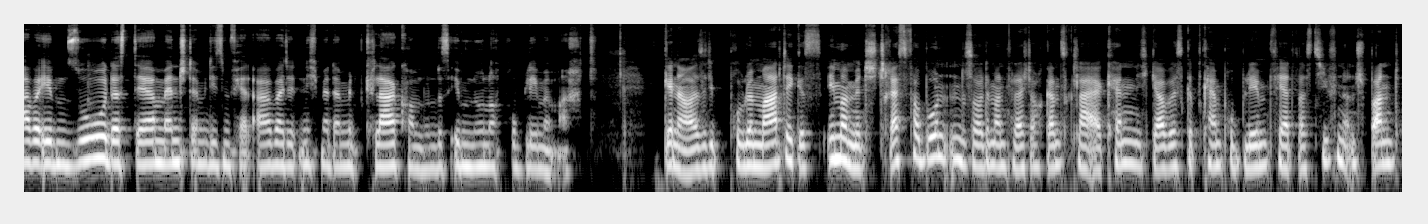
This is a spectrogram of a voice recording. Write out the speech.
Aber eben so, dass der Mensch, der mit diesem Pferd arbeitet, nicht mehr damit klarkommt und es eben nur noch Probleme macht. Genau, also die Problematik ist immer mit Stress verbunden. Das sollte man vielleicht auch ganz klar erkennen. Ich glaube, es gibt kein Problempferd, was tiefenentspannt,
